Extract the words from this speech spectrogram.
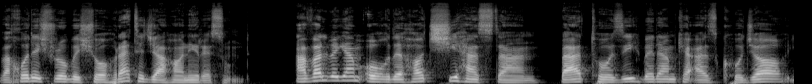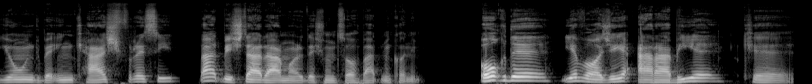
و خودش رو به شهرت جهانی رسوند. اول بگم عقده ها چی هستن بعد توضیح بدم که از کجا یونگ به این کشف رسید بعد بیشتر در موردشون صحبت می‌کنیم. عقده یه واژه عربیه که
